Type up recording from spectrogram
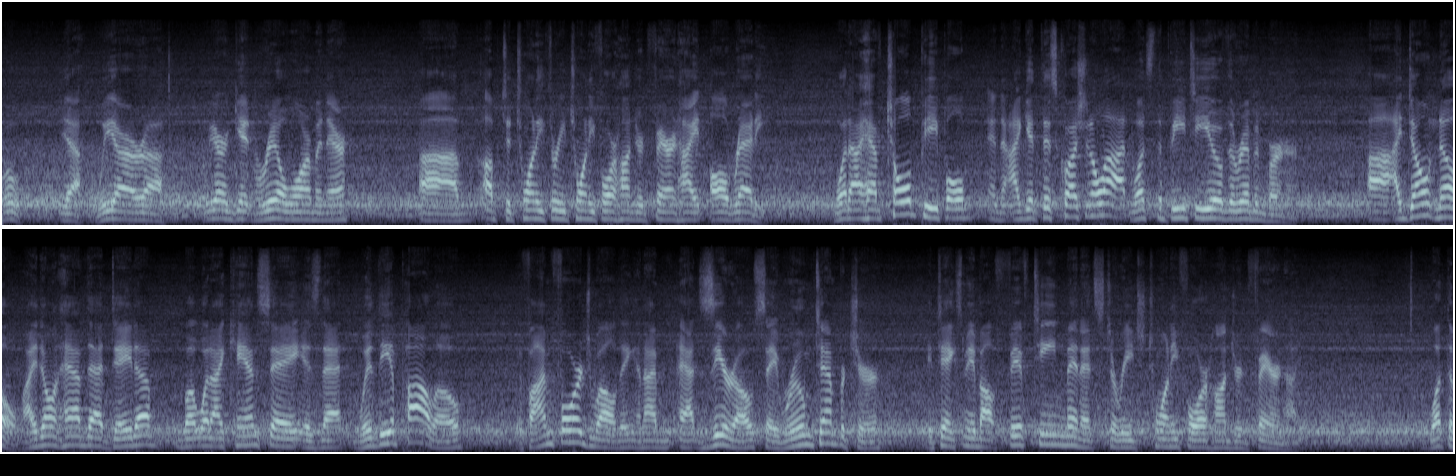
oh, yeah, we are, uh, we are getting real warm in there. Uh, up to 23, 2400 Fahrenheit already. What I have told people, and I get this question a lot, what's the BTU of the ribbon burner? Uh, I don't know. I don't have that data, but what I can say is that with the Apollo, if I'm forge welding and I'm at zero, say room temperature, it takes me about 15 minutes to reach 2400 Fahrenheit. What the,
